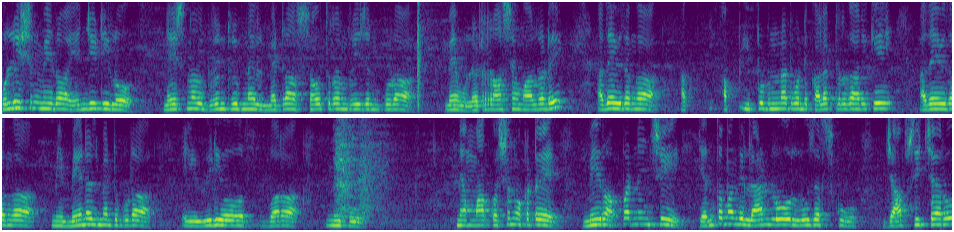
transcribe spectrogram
పొల్యూషన్ మీద ఎన్జిటిలో National Green Tribunal Madras Southern region కూడా మేము లెటర్ రాసాము ఆల్రెడీ. అదేవిధంగా అప్- ఇప్పుడు ఉన్నటువంటి కలెక్టర్ గారికి అదేవిధంగా మీ మేనేజ్మెంట్ కూడా ఈ వీడియో ద్వారా మీకు మేము మా క్వశ్చన్ ఒకటే మీరు అప్పటి నుంచి ఎంతమంది ల్యాండ్ లూజర్స్కు జాబ్స్ ఇచ్చారు?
